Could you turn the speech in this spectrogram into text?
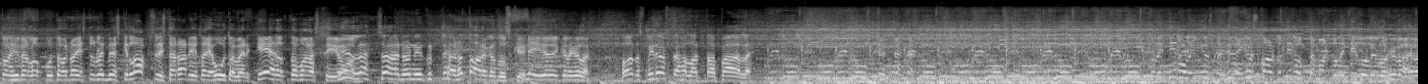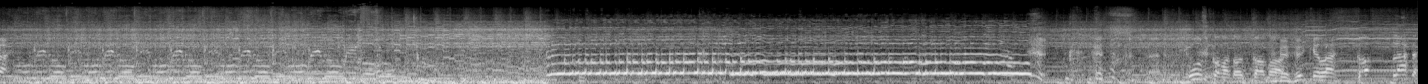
toi hyvä loppu tuohon. No, ja tuli myöskin lapsellista radiota ja huutomerkki, ehdottomasti joo. Kyllä, sehän on, niinku, sehän on tarkoituskin. Niin, kyllä, kyllä, kyllä. Ootas, mitäs tähän laittaa päälle? Tuli tiluli just, hyvä, just alkoi tiluttamaan, tuli tilulilu, hyvä, hyvä. Uskomaton kamaa. Kyllä. Ka- lähtö.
